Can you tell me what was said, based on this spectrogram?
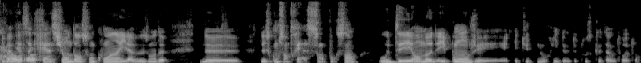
qui va faire sa création dans son coin, il a besoin de, de, de se concentrer à 100%, ou tu es en mode éponge et, et tu te nourris de, de, tout ce que tu as autour de toi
